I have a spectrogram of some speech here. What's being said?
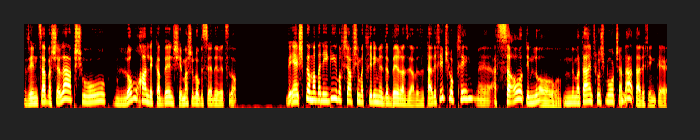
ונמצא בשלב שהוא לא מוכן לקבל שמשהו לא בסדר אצלו. ויש כמה מנהיגים עכשיו שמתחילים לדבר על זה, אבל זה תהליכים שלוקחים אה, עשרות, אם לא 200-300 שנה, תהליכים כאלה.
